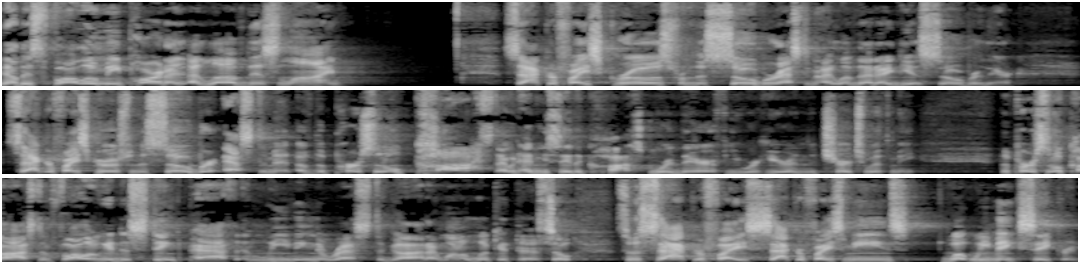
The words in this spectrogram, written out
Now, this follow me part, I, I love this line. Sacrifice grows from the sober estimate. I love that idea, sober there. Sacrifice grows from the sober estimate of the personal cost. I would have you say the cost word there if you were here in the church with me. The personal cost and following a distinct path and leaving the rest to God. I want to look at this. So, so sacrifice, sacrifice means what we make sacred.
